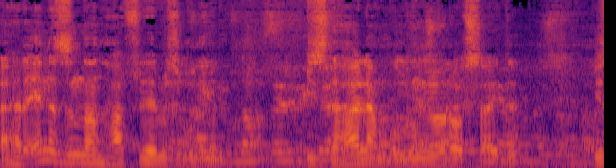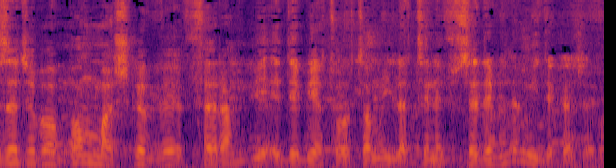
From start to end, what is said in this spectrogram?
Eğer en azından harflerimiz bugün bizde halen bulunuyor olsaydı biz acaba bambaşka ve ferah bir edebiyat ortamıyla teneffüs edebilir miydik acaba?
